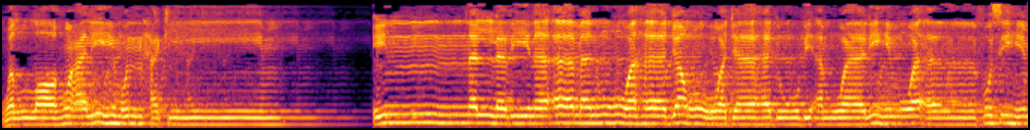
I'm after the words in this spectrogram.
والله عليم حكيم. إن الذين آمنوا وهاجروا وجاهدوا بأموالهم وأنفسهم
